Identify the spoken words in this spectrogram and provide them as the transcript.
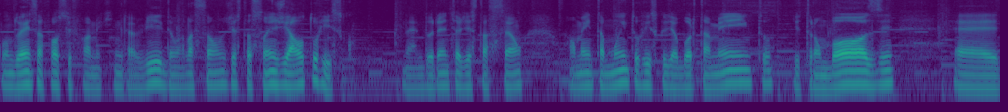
com doença falciforme que engravidam, elas são gestações de alto risco. Né? Durante a gestação, aumenta muito o risco de abortamento, de trombose, é,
